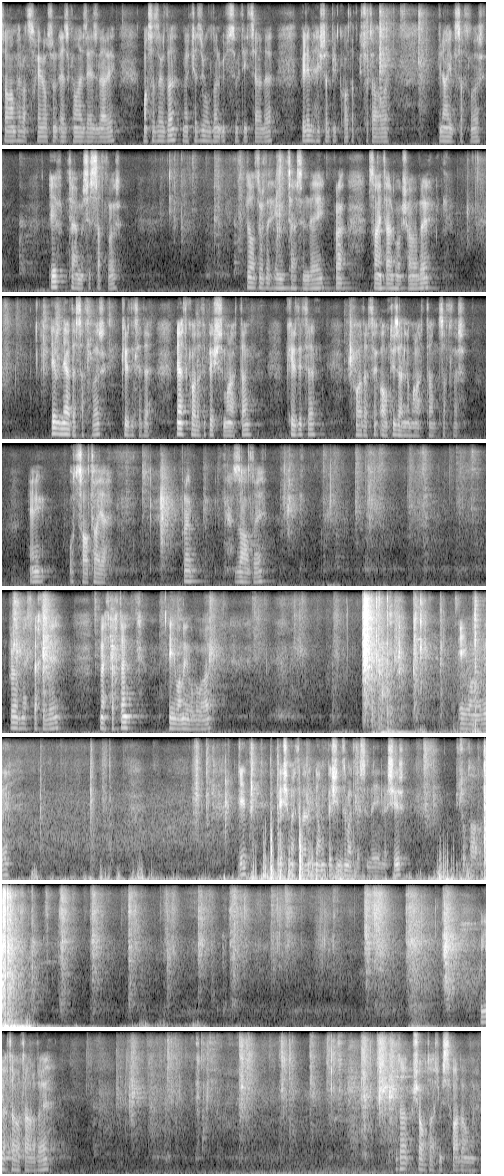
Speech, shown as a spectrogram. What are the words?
Salam, hər vaxtınız xeyir olsun əziz kanal izləyiciləri. Masazırda mərkəzi yoldan 300 metr içəridə belə bir 81 kvadrat 3 otaqlı bina evi satılır. Ev təmirsiz satılır. Biz hazırda evin içərisindəyik. Bura sanitar qovşağıdır. Ev nerede satılır? Kreditədə. Nəət kvadratı 500 manatdan, kreditə kvadratı 650 manatdan satılır. Yəni 36 aya. Bura zaldır. Bura mətbəxidir. Mətbəxdən eyvana yolu var. Eyvanıdır. Ev 5 mərtəbəli binanın 5-ci mərtəbəsində yerləşir. 3 otaqlı. Bu yataq otağıdır. Bu da uşaq otağı kimi istifadə olunur.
